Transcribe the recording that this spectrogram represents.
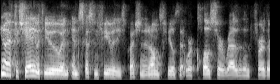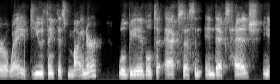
You know, after chatting with you and, and discussing a few of these questions, it almost feels that we're closer rather than further away. Do you think this miner will be able to access an index hedge, you,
